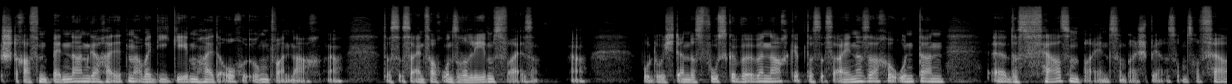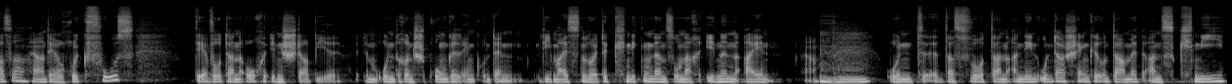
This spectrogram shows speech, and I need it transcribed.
straffen Bändern gehalten, aber die geben halt auch irgendwann nach. Ja. Das ist einfach unsere Lebensweise. Ja. Wodurch dann das Fußgewölbe nachgibt, das ist eine Sache. Und dann äh, das Fersenbein zum Beispiel, also unsere Ferse, ja, der Rückfuß, der wird dann auch instabil im unteren Sprunggelenk. Und dann die meisten Leute knicken dann so nach innen ein. Mhm. Und äh, das wird dann an den Unterschenkel und damit ans Knie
